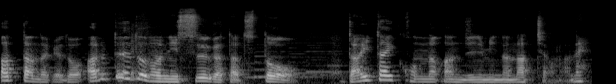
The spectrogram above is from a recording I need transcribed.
あったんだけど、ある程度の日数が経つと、大体こんな感じにみんななっちゃうんだね。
